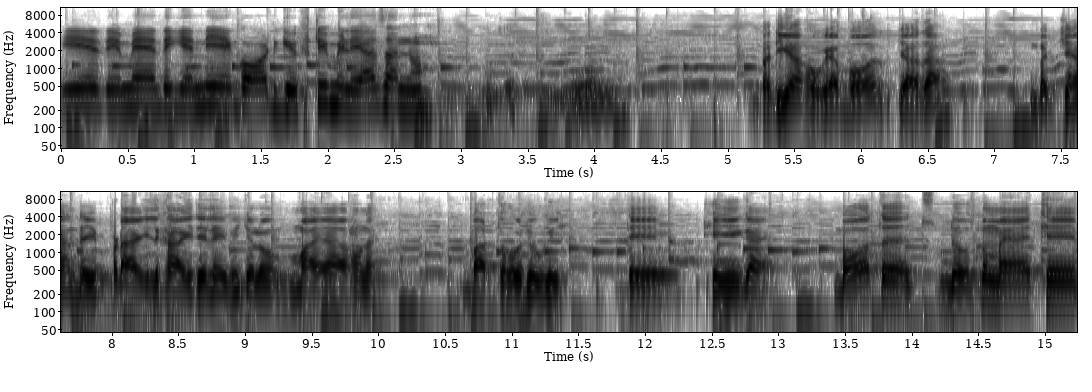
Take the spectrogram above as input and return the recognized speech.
ਇਹ ਦੇ ਮੈਂ ਤੇ ਕਹਿੰਦੀ ਇਹ ਗੋਡ ਗਿਫਟ ਹੀ ਮਿਲਿਆ ਸਾਨੂੰ। ਵਧੀਆ ਹੋ ਗਿਆ। ਬਹੁਤ ਜ਼ਿਆਦਾ ਬੱਚਿਆਂ ਦੇ ਪੜ੍ਹਾਈ ਲਿਖਾਈ ਦੇ ਲਈ ਵੀ ਚਲੋ ਮਾਇਆ ਹੁਣ ਵਰਤ ਹੋ ਜੂਗੀ ਤੇ ਠੀਕ ਹੈ। ਬਹੁਤ ਦੋਸਤੋ ਮੈਂ ਇੱਥੇ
